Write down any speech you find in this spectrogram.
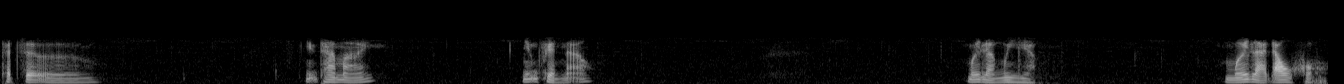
Thật sự những tham ái, những phiền não mới là nguy hiểm mới là đau khổ,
